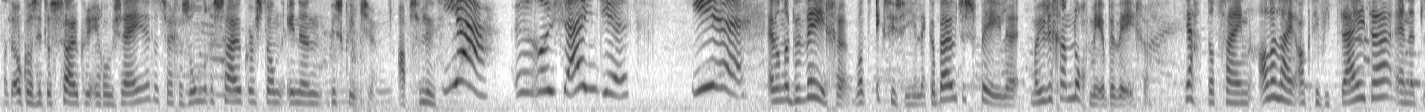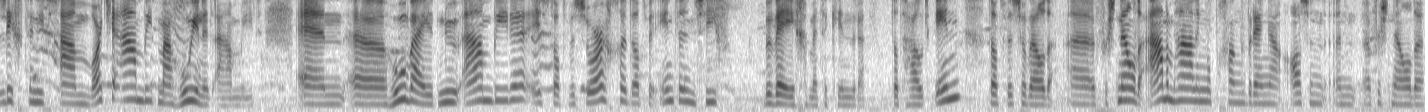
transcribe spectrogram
Want ook al zit er suiker in rozijnen, dat zijn gezondere suikers dan in een biscuitje. Absoluut. Ja, een rozijntje. Hier. En dan het bewegen, want ik zie ze hier lekker buiten spelen. Maar jullie gaan nog meer bewegen. Ja, dat zijn allerlei activiteiten. En het ligt er niet aan wat je aanbiedt, maar hoe je het aanbiedt. En uh, hoe wij het nu aanbieden is dat we zorgen dat we intensief bewegen met de kinderen. Dat houdt in dat we zowel de uh, versnelde ademhaling op gang brengen als een, een, een versnelde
